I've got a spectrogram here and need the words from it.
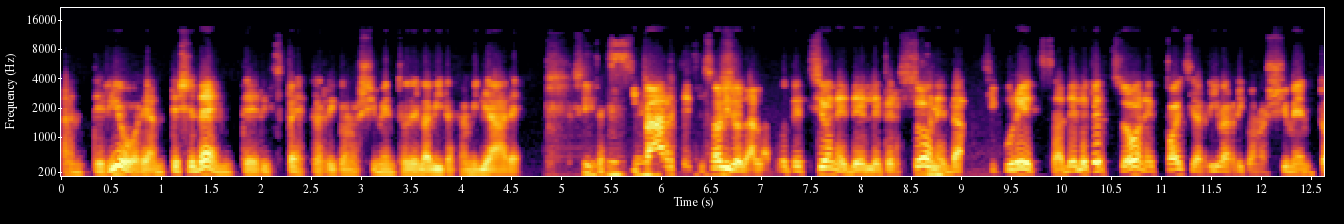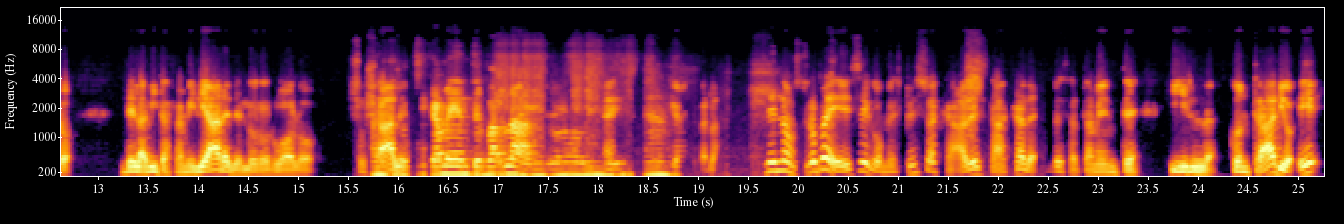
anteriore, antecedente rispetto al riconoscimento della vita familiare. Sì, cioè, si parte di solito dalla protezione delle persone, sì. dalla sicurezza delle persone e poi si arriva al riconoscimento della vita familiare, del loro ruolo sociale. Fisicamente parlando, no? Quindi, eh, eh. parlando. Nel nostro paese, come spesso accade, sta accadendo esattamente il contrario e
